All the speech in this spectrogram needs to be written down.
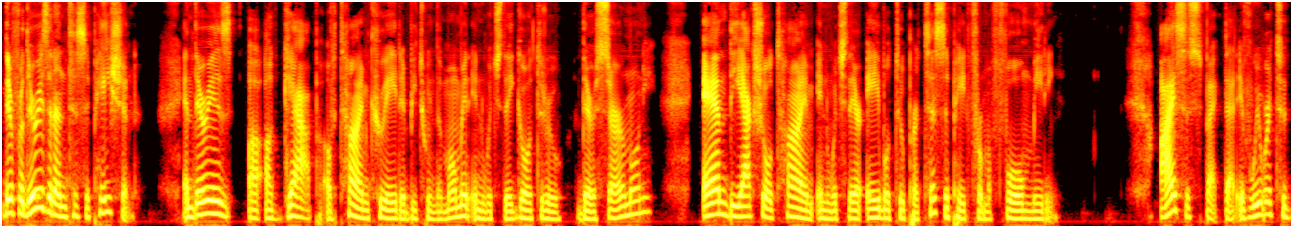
Therefore, there is an anticipation and there is a, a, gap of time created between the moment in which they go through their ceremony and the actual time in which they're able to participate from a full meeting. I suspect that if we were to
